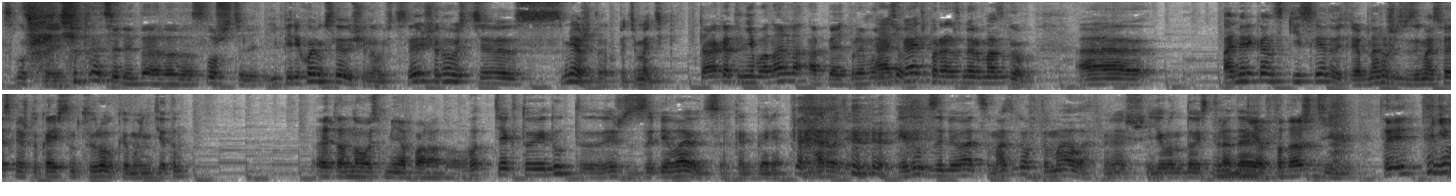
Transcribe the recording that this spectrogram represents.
слушателей. Читателей, да-да-да, слушателей. И переходим к следующей новости. Следующая новость э, смежна по тематике. Как это не банально, опять про иммунитет. Опять про размер мозгов. А, Американские исследователи обнаружили взаимосвязь между количеством татуировок и иммунитетом. Эта новость меня порадовала. Вот те, кто идут, видишь, забиваются, как говорят в народе. Идут забиваться, мозгов-то мало, понимаешь, ерундой страдают. Нет, подожди. Ты, ты, не,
